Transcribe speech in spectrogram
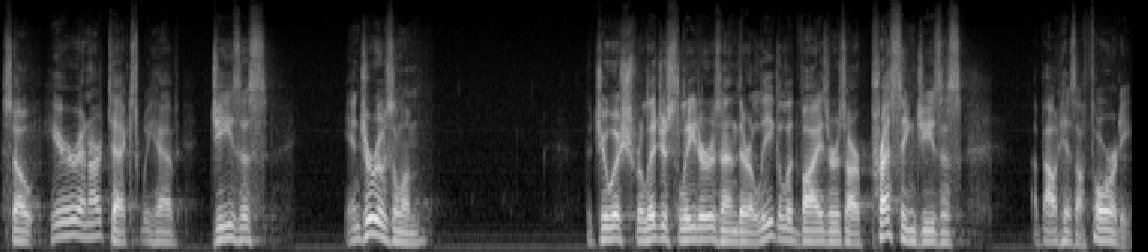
So, here in our text, we have Jesus in Jerusalem. The Jewish religious leaders and their legal advisors are pressing Jesus about his authority.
